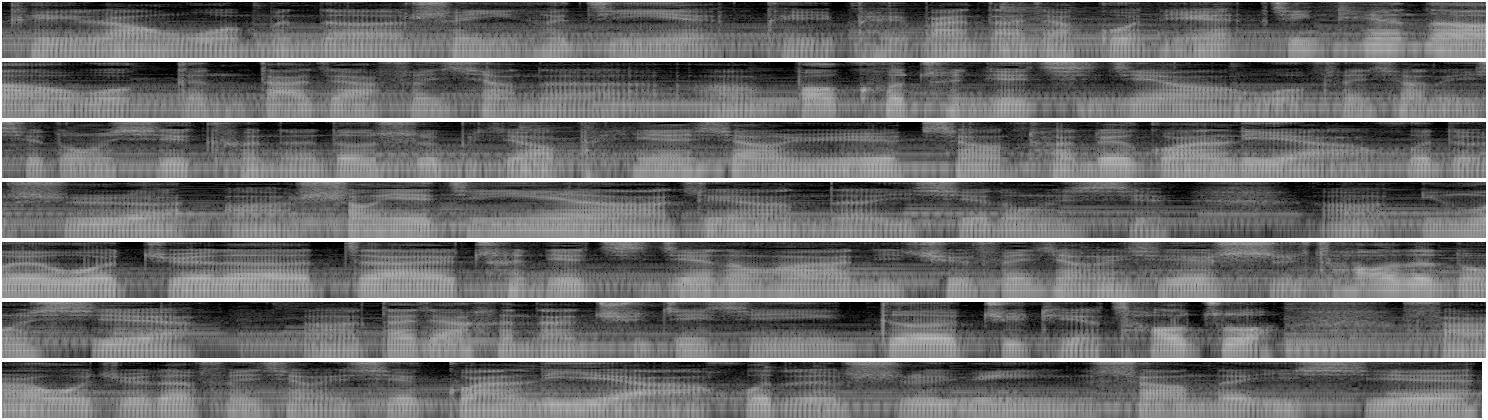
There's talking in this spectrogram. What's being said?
可以让我们的声音和经验可以陪伴大家过年。今天呢，我跟大家分享的啊，包括春节期间啊，我分享的一些东西，可能都是比较偏向于像团队管理啊，或者是啊商业经验啊这样的一些东西啊，因为我觉得在春节期间的话，你去分享一些实操的东西啊，大家很难去进行一个具体的操作，反而我觉得分享一些管理啊，或者是运营上的一些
